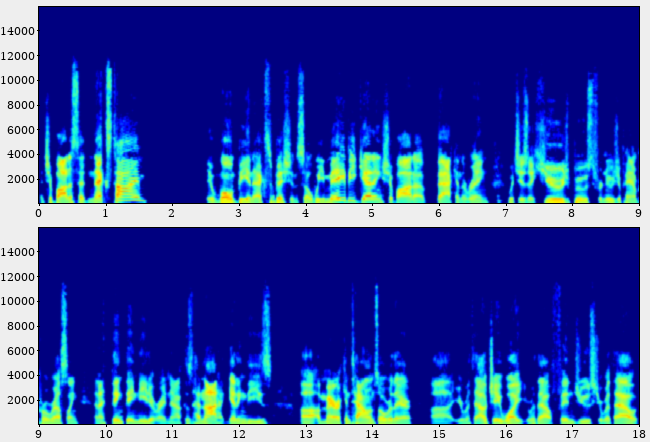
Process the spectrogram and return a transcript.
and Shibata said, "Next time, it won't be an exhibition." So we may be getting Shibata back in the ring, which is a huge boost for New Japan Pro Wrestling, and I think they need it right now because not getting these uh, American talents over there. Uh, you're without Jay White. You're without Finn Juice. You're without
